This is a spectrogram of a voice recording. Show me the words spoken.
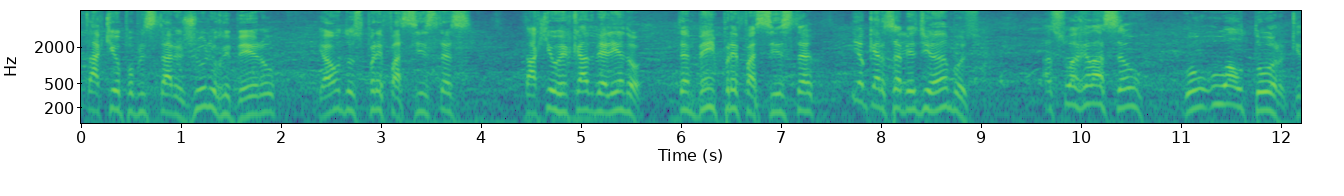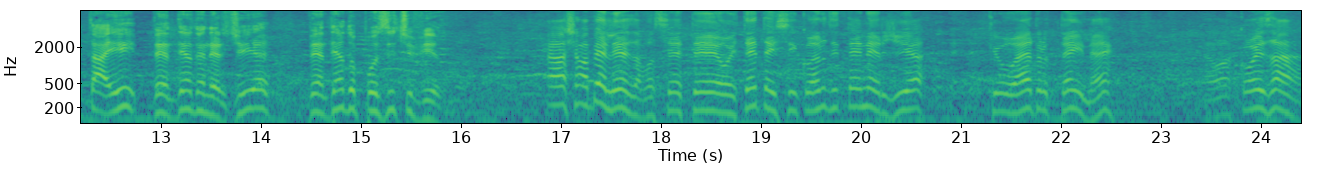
Está aqui o publicitário Júlio Ribeiro, que é um dos prefacistas. Está aqui o Ricardo Belino, também prefacista. E eu quero saber de ambos a sua relação com o autor, que está aí vendendo energia, vendendo positivismo. Eu acho uma beleza você ter 85 anos e ter energia que o Edro tem, né? É uma coisa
